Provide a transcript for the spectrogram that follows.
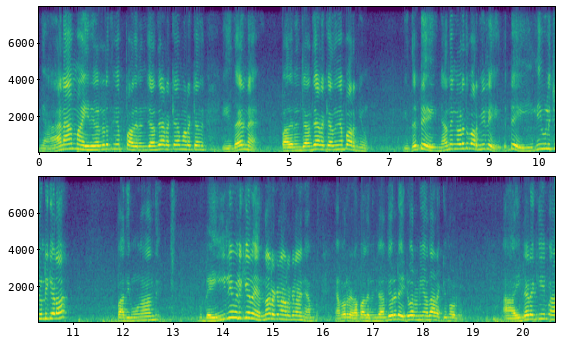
ഞാൻ ആ മൈലുകളുടെ അടുത്ത് ഞാൻ പതിനഞ്ചാം തീയതി അടയ്ക്കാം അടയ്ക്കാന്ന് ഇത് തന്നെ പതിനഞ്ചാം തീയതി അടയ്ക്കാന്ന് ഞാൻ പറഞ്ഞു. ഇത് ഡെയ് ഞാൻ നിങ്ങളുടെ അടുത്ത് പറഞ്ഞില്ലേ ഇത് ഡെയിലി വിളിച്ചോണ്ടിരിക്കടാ. പതിമൂന്നാം തീയതി ഡെയിലി വിളിക്കണേ എന്നാ അടക്കണം അടക്കണം ഞാൻ ഞാൻ പറഞ്ഞു എടാ പതിനഞ്ചാം തീയതി ഒരു ഡേറ്റ് പറഞ്ഞു അത് അടയ്ക്കുമെന്ന് പറഞ്ഞു. അതിന്റെ ഇടയ്ക്ക് ആ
